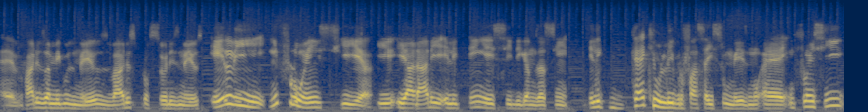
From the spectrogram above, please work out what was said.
é, vários amigos meus, vários professores meus. Ele influencia, e, e Harari, ele tem esse, digamos assim, ele quer que o livro faça isso mesmo, é, influencie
